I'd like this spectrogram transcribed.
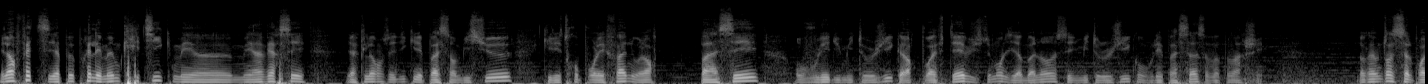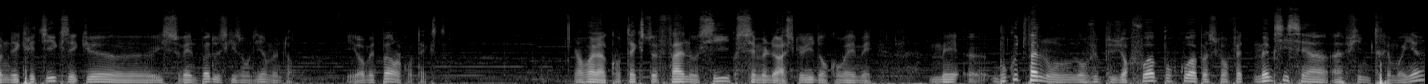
Et là en fait c'est à peu près les mêmes critiques mais, euh, mais inversées. C'est-à-dire que là on s'est dit qu'il est pas assez ambitieux, qu'il est trop pour les fans ou alors pas assez. On voulait du mythologique, alors pour FTF justement on disait ah bah non c'est une mythologique, on voulait pas ça, ça va pas marcher. Donc en même temps c'est ça le problème des critiques, c'est que euh, se souviennent pas de ce qu'ils ont dit en même temps. Ils remettent pas dans le contexte. Alors voilà, contexte fan aussi, c'est Mulder Scully donc on va aimer. Mais euh, beaucoup de fans l'ont vu plusieurs fois. Pourquoi? Parce qu'en fait, même si c'est un, film très moyen,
